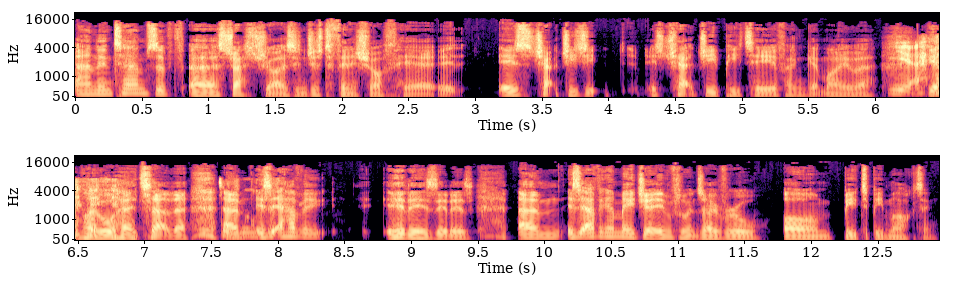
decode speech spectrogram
And in terms of uh, strategizing, just to finish off here, it, is Chat G- is Chat GPT if I can get my uh, Yeah. get my words out there. Um, is it having? It is. It is. Um, is it having a major influence overall on B two B marketing?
